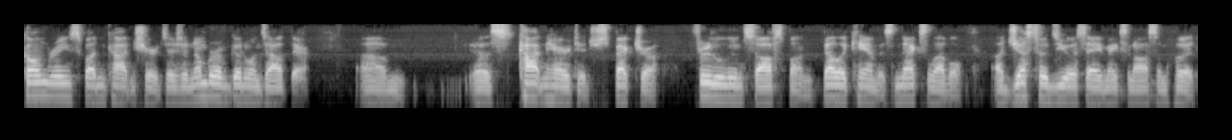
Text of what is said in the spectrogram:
combed ring spun cotton shirts. There's a number of good ones out there. Um, uh, Cotton Heritage, Spectra, Fruit of the Loom Soft Spun, Bella Canvas, Next Level, uh, Just Hoods USA makes an awesome hood.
